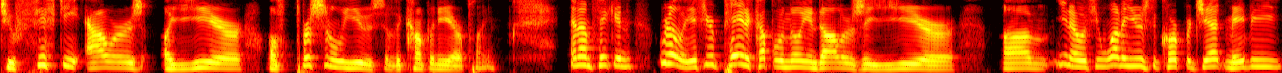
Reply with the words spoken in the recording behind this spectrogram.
to 50 hours a year of personal use of the company airplane. And I'm thinking, really, if you're paid a couple of million dollars a year, um, you know, if you want to use the corporate jet, maybe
